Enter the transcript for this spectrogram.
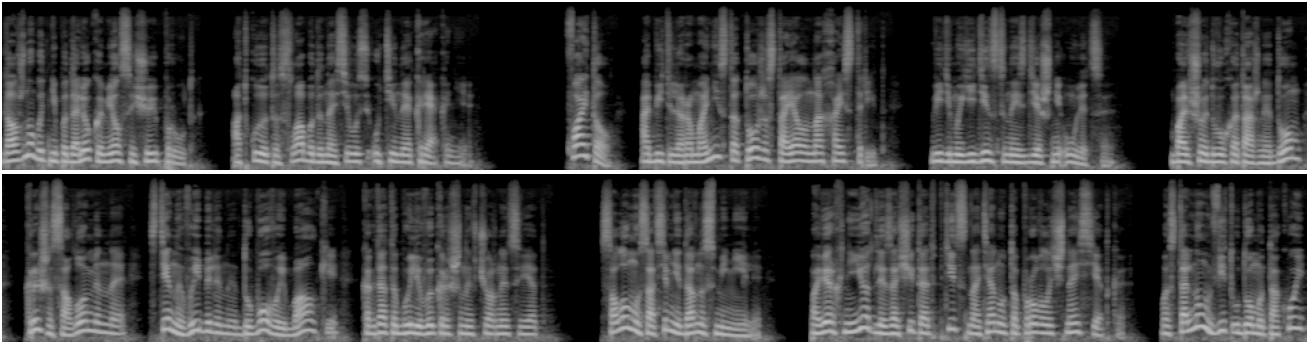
Должно быть, неподалеку имелся еще и пруд, откуда-то слабо доносилось утиное кряканье. Файтл, обитель романиста, тоже стояла на Хай-стрит, видимо, единственной здешней улице. Большой двухэтажный дом Крыша соломенная, стены выбелены, дубовые балки когда-то были выкрашены в черный цвет. Солому совсем недавно сменили. Поверх нее для защиты от птиц натянута проволочная сетка. В остальном вид у дома такой,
